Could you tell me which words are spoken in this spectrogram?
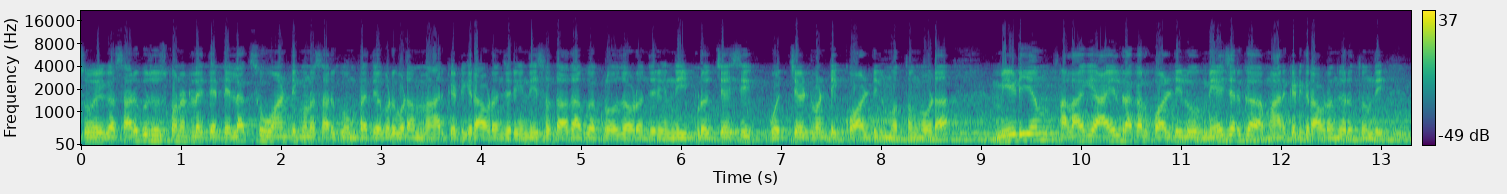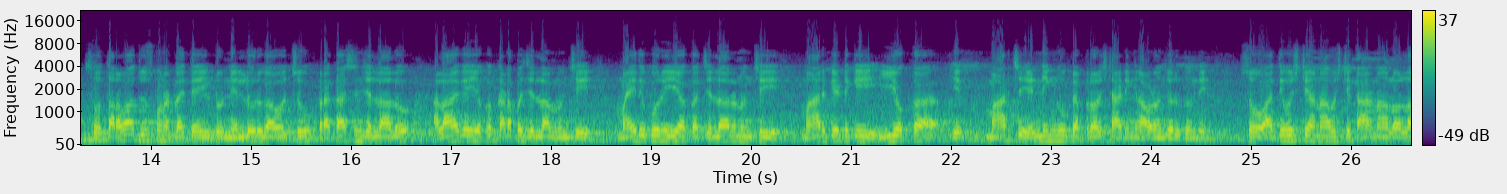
సో ఇక సరుకు చూసుకున్నట్లయితే డెలక్స్ వాంటింగ్ ఉన్న సరుకు ప్రతి ఒక్కటి కూడా మార్కెట్కి రావడం జరిగింది. సో దాదాపుగా క్లోజ్ అవ్వడం జరిగింది. ఇప్పుడు వచ్చేసి వచ్చేటువంటి క్వాలిటీలు మొత్తం కూడా మీడియం అలాగే ఆయిల్ రకాల క్వాలిటీలు మేజర్గా మార్కెట్కి రావడం జరుగుతుంది. సో తర్వాత చూసుకున్నట్లయితే ఇటు నెల్లూరు కావచ్చు ప్రకాశం జిల్లాలు అలాగే ఈ యొక్క కడప జిల్లాల నుంచి మైదుకూరు ఈ యొక్క జిల్లాల నుంచి మార్కెట్కి ఈ యొక్క మార్చ్ ఎండింగ్ ఫిబ్రవరి స్టార్టింగ్ రావడం జరుగుతుంది. సో అతివృష్టి అనావృష్టి కారణాల వల్ల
